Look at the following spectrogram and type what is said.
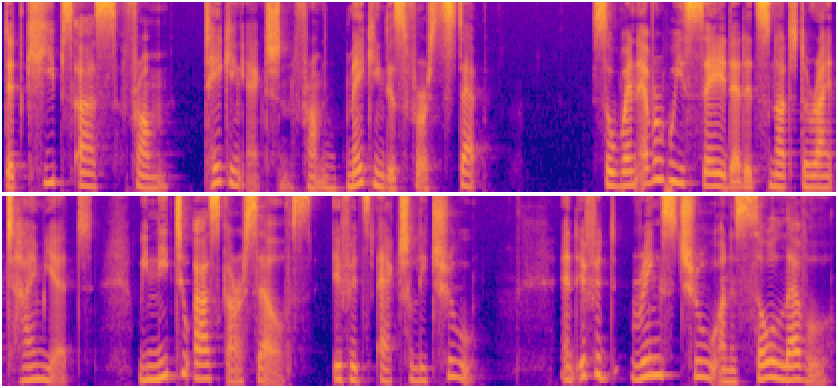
that keeps us from taking action, from making this first step. So, whenever we say that it's not the right time yet, we need to ask ourselves if it's actually true. And if it rings true on a soul level,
